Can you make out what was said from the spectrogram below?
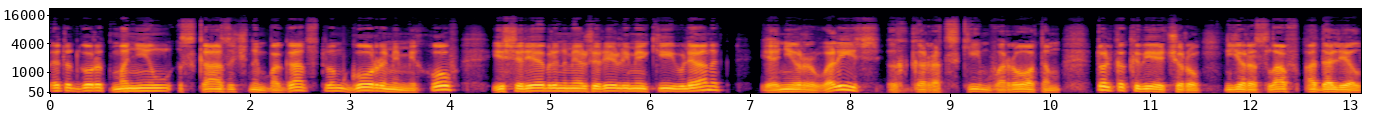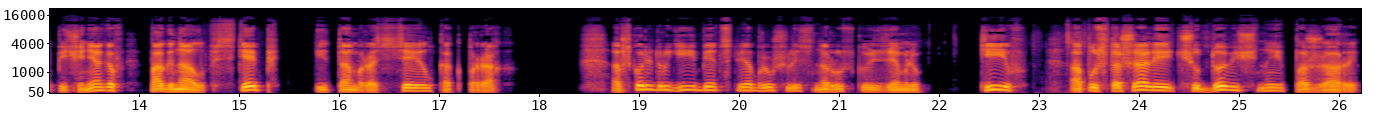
этот город манил сказочным богатством, горами мехов и серебряными ожерельями киевлянок, и они рвались к городским воротам. Только к вечеру Ярослав одолел печенегов, погнал в степь и там рассеял, как прах. А вскоре другие бедствия обрушились на русскую землю. Киев опустошали чудовищные пожары.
